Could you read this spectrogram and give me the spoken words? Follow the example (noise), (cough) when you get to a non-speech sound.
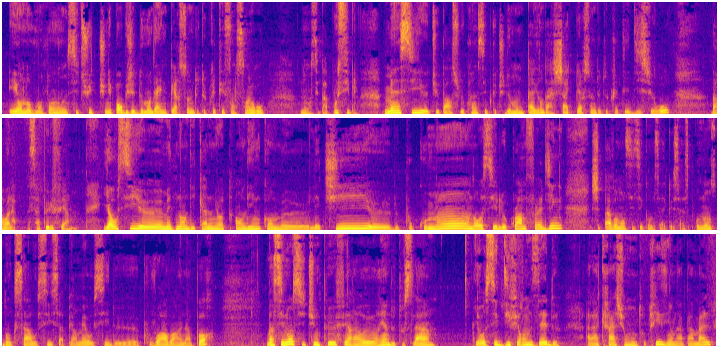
Et en augmentant, ainsi de suite. Tu n'es pas obligé de demander à une personne de te prêter 500 euros. Non, c'est pas possible. Mais si euh, tu pars sur le principe que tu demandes, par exemple, à chaque personne de te prêter 10 euros, bah voilà, ça peut le faire. Il y a aussi euh, maintenant des cagnottes en ligne comme euh, Letchi, euh, le pot commun, on a aussi le crowdfunding. Je sais pas vraiment si c'est comme ça que ça se prononce. Donc ça aussi, ça permet aussi de pouvoir avoir un apport. Ben sinon, si tu ne peux faire euh, rien de tout cela, il y a aussi différentes aides à la création d'entreprise. Il y en a pas mal.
